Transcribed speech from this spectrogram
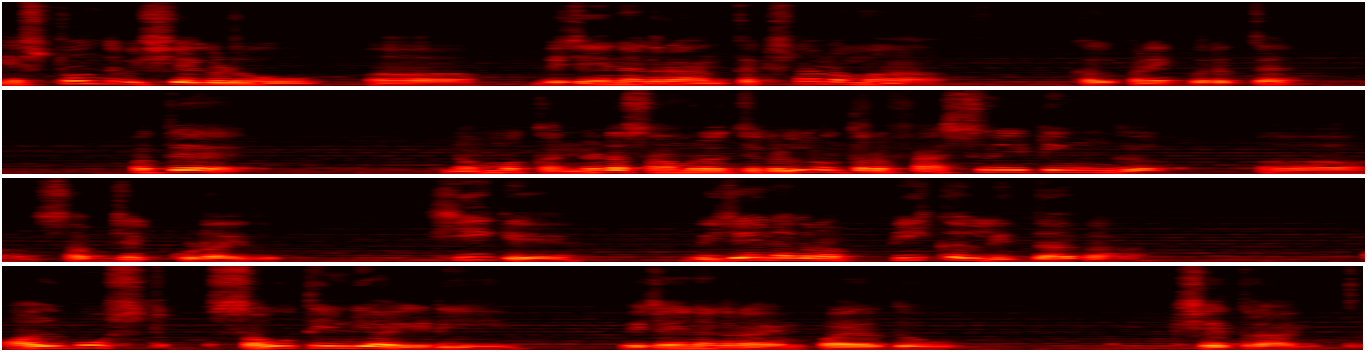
ಎಷ್ಟೊಂದು ವಿಷಯಗಳು ವಿಜಯನಗರ ಅಂದ ತಕ್ಷಣ ನಮ್ಮ ಕಲ್ಪನೆಗೆ ಬರುತ್ತೆ. ಮತ್ತು ನಮ್ಮ ಕನ್ನಡ ಸಾಮ್ರಾಜ್ಯಗಳಲ್ಲಿ ಒಂಥರ ಫ್ಯಾಸಿನೇಟಿಂಗ್ ಸಬ್ಜೆಕ್ಟ್ ಕೂಡ ಇದು. ಹೀಗೆ ವಿಜಯನಗರ ಪೀಕಲ್ಲಿದ್ದಾಗ ಆಲ್ಮೋಸ್ಟ್ ಸೌತ್ ಇಂಡಿಯಾ ಇಡೀ ವಿಜಯನಗರ ಎಂಪೈರ್ದು ಕ್ಷೇತ್ರ ಆಗಿತ್ತು.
